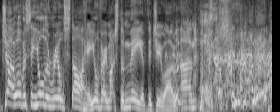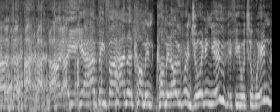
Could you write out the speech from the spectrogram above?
Joe, obviously, you're the real star here. You're very much the me of the duo. Um, uh, are, are you you happy for Hannah coming coming over and joining you if you were to win?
